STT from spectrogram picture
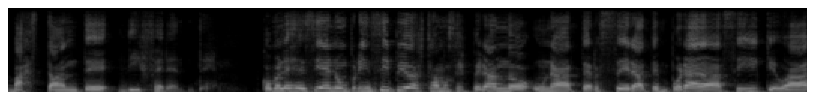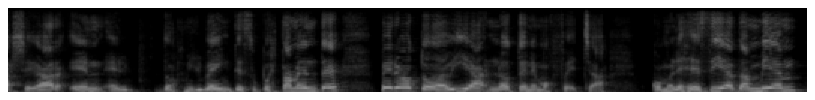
bastante diferente. Como les decía en un principio, estamos esperando una tercera temporada, ¿sí? que va a llegar en el 2020 supuestamente, pero todavía no tenemos fecha. Como les decía también,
